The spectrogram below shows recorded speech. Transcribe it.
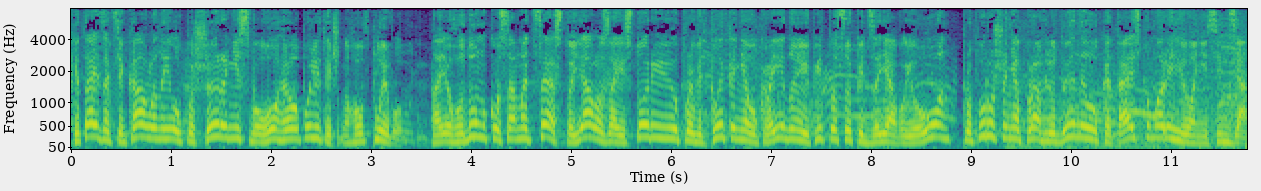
Китай зацікавлений у поширенні свого геополітичного впливу. На його думку, саме це стояло за історією про відкликання Україною підпису під заявою ООН про порушення прав людини у китайському регіоні Сіньцзян.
